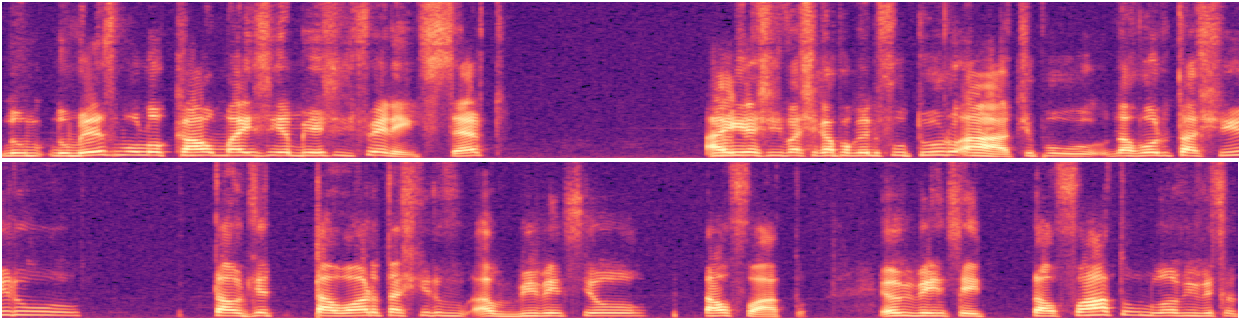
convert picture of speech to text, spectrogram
no, no mesmo local, mas em ambientes diferentes, certo? Aí a gente vai chegar pra alguém do futuro, ah, tipo, na rua do Tashiro, tal dia, tal hora o Tashiro vivenciou tal fato. Eu vivenciei tal fato, Luan vivenciou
